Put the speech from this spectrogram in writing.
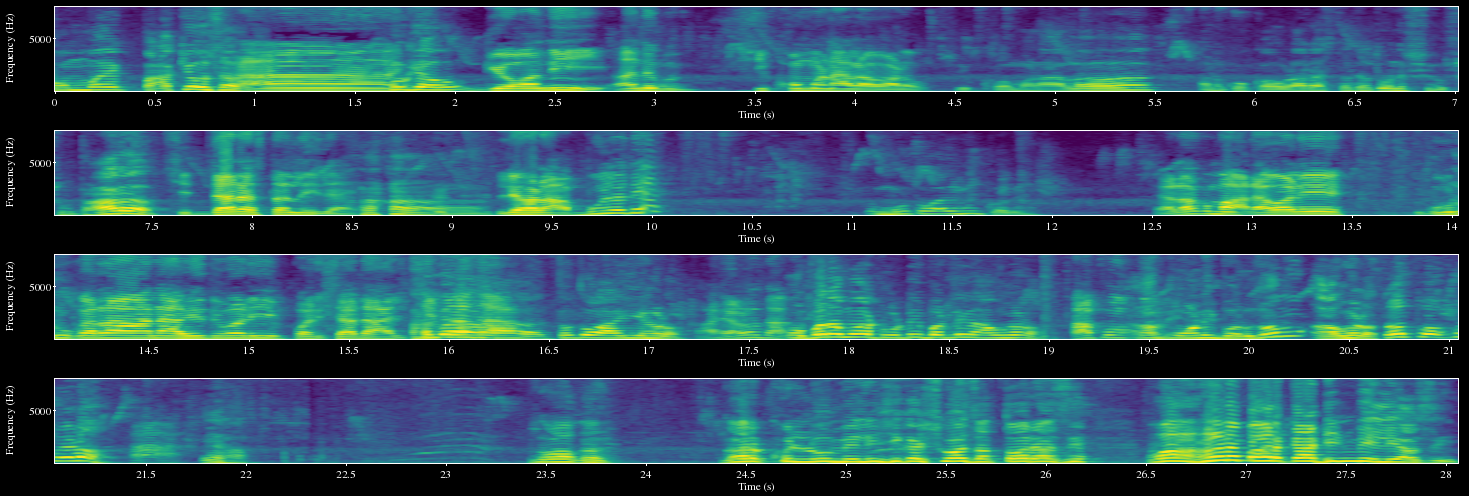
ગોમમાં એક પાક્યો છે. હા શું કેવું? જ્ઞાની અને શીખો મણાલા વાળો શીખો મણાલો અને કોઈ કવડા રસ્તા જતો ને સુધાર. સીધા રસ્તા લઈ જાય. લે હળ આબુ છે તે? હું તો આવી શું કર્યું હેલો કે મારા વળી ગુરુ કરાવવાના આવી વળી પરિષદ હાલતી બધા તો તો આઈ હેડો આ હેલો તા. ઊભા માં ટોટી બદલીને આવું હેડો હા પોકો આ પાણી ભરું છું હું આવું હેડો તો પોકો હેડો હા. એ હા. જો ઘર ઘર ખુલ્લું મેલી છે કે શું જતો રહેશે? વાહણ બહાર કાઢીને મેલી આવશે.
